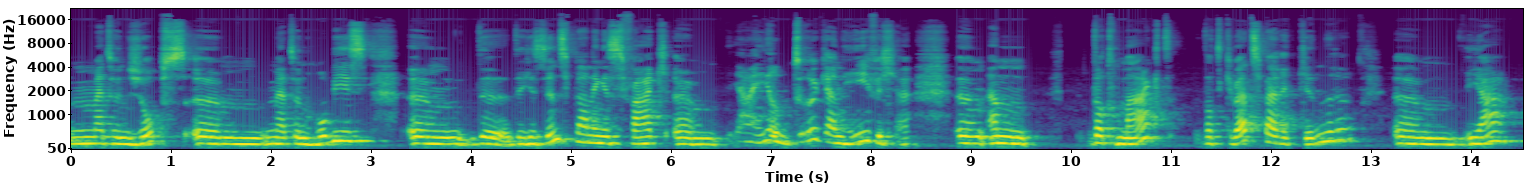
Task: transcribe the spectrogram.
Met hun jobs, um, met hun hobby's. Um, de, de gezinsplanning is vaak um, ja, heel druk en hevig. En dat maakt dat kwetsbare kinderen ja,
